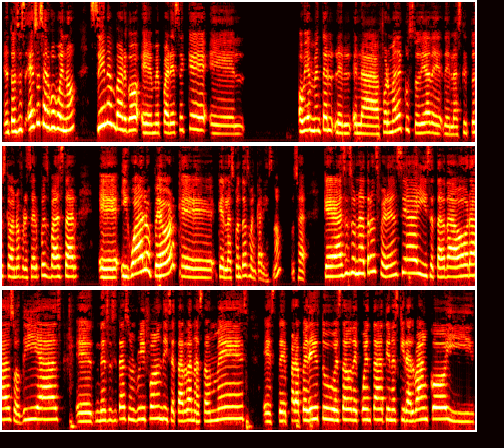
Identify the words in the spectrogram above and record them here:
Entonces, eso es algo bueno. Sin embargo, eh, me parece que el obviamente la forma de custodia de, las criptos que van a ofrecer pues va a estar eh, igual o peor que, que las cuentas bancarias, ¿no? O sea, que haces una transferencia y se tarda horas o días, eh, necesitas un refund y se tardan hasta un mes, este, para pedir tu estado de cuenta tienes que ir al banco y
